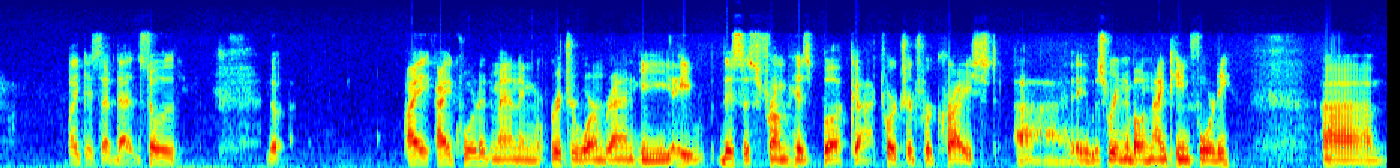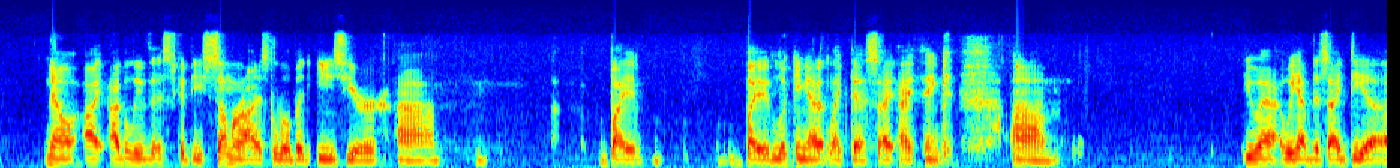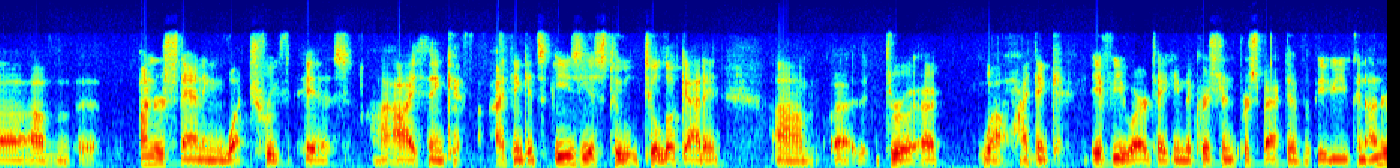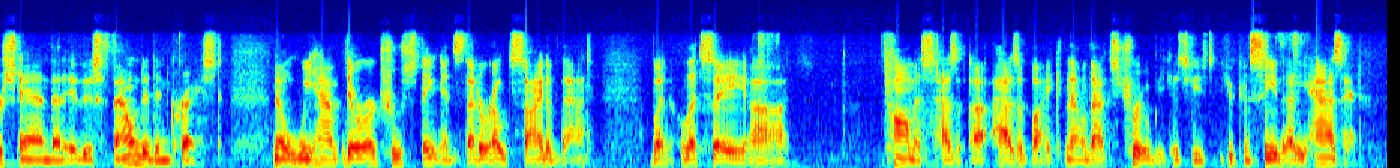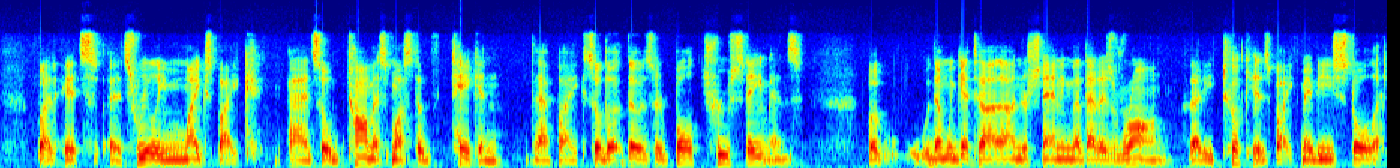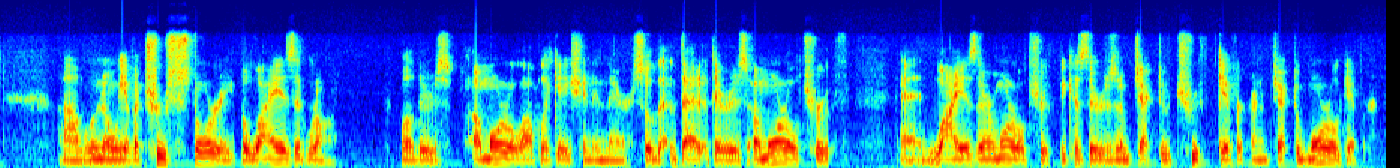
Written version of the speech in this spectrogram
like I said, that so the I, I quoted a man named Richard Wurmbrand. He he. This is from his book uh, "Tortured for Christ." Uh, it was written about 1940. Um, now, I, I believe this could be summarized a little bit easier um, by by looking at it like this. I, I think um, you we have this idea of understanding what truth is. I, think I think it's easiest to to look at it um, uh, through a well. I think if you are taking the Christian perspective, you can understand that it is founded in Christ. Now we have there are true statements that are outside of that, but let's say uh, Thomas has uh, has a bike. Now that's true because he's you can see that he has it, but it's it's really Mike's bike, and so Thomas must have taken that bike. So th- those are both true statements, but then we get to understanding that that is wrong. That he took his bike, maybe he stole it. Um, you know, we have a true story, but why is it wrong? Well, there's a moral obligation in there, so that that there is a moral truth. And why is there a moral truth? Because there is an objective truth giver, an objective moral giver,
